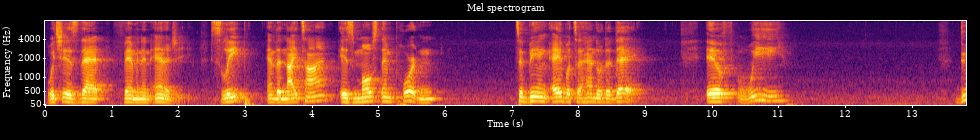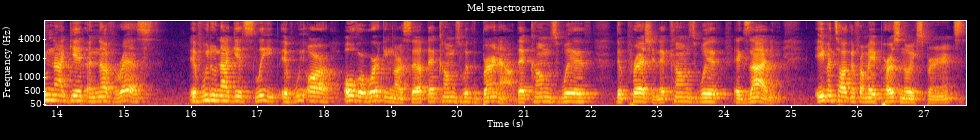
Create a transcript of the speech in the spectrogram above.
which is that feminine energy. Sleep in the nighttime is most important to being able to handle the day. If we do not get enough rest, if we do not get sleep, if we are overworking ourselves, that comes with burnout, that comes with depression, that comes with anxiety. Even talking from a personal experience,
